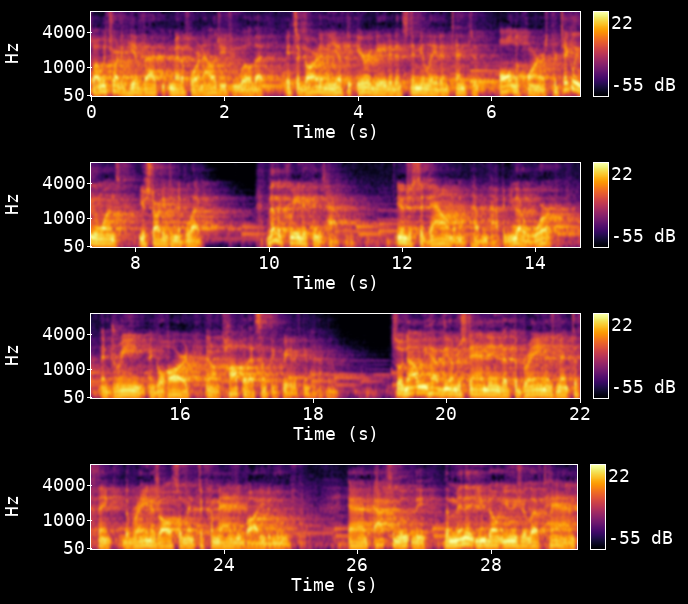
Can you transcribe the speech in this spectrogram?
So I always try to give that metaphor analogy, if you will, that it's a garden and you have to irrigate it and stimulate and tend to all the corners, particularly the ones you're starting to neglect. Then the creative things happen. You don't just sit down and have them happen. You got to work and dream and go hard. And on top of that, something creative can happen. So now we have the understanding that the brain is meant to think. The brain is also meant to command your body to move. And absolutely, the minute you don't use your left hand,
